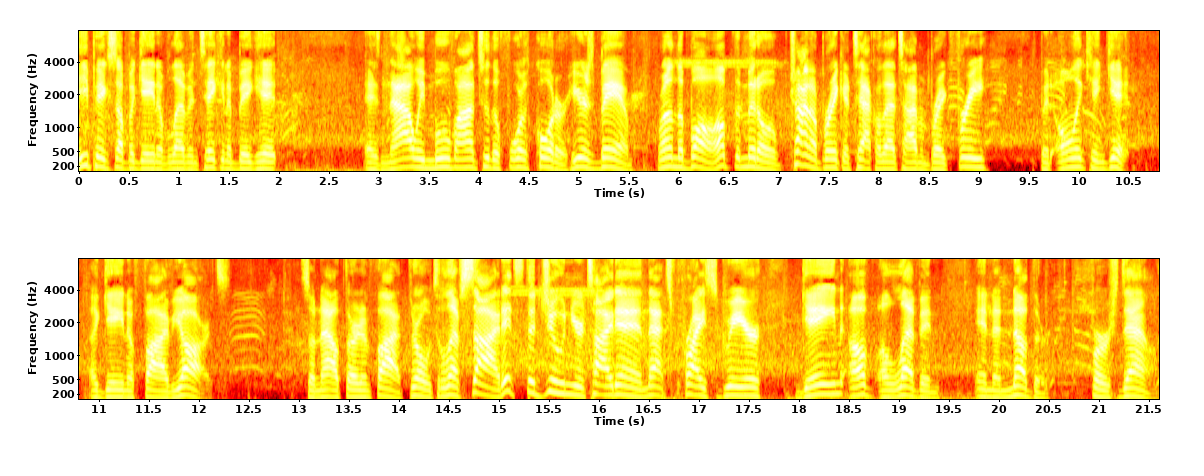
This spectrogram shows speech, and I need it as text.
He picks up a gain of 11, taking a big hit. As now we move on to the fourth quarter. Here's Bam running the ball up the middle, trying to break a tackle that time and break free, but only can get a gain of five yards. So now third and five. Throw to the left side. It's the junior tight end. That's Price Greer. Gain of 11 and another first down.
